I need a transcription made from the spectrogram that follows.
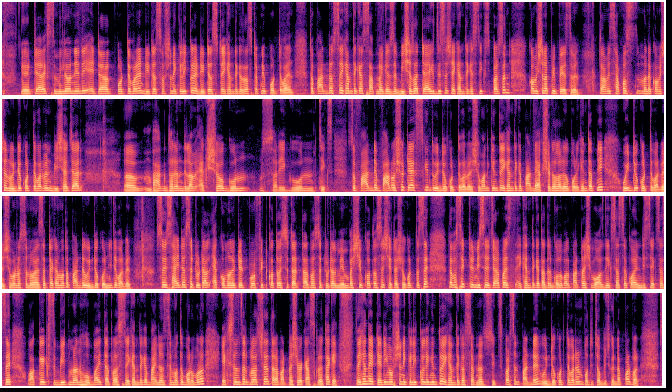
টিআরএক্স মিলিয়নিয়ারি এটা পড়তে পারেন। ডিটেলস অপশানে ক্লিক করে ডিটেলসটা এখান থেকে জাস্ট আপনি পড়তে পারেন। তো পার ডসে এখান থেকে আসছে, আপনাকে যে বিশ হাজার টিআরএক্স দিচ্ছে সেখান থেকে সিক্স পার্সেন্ট কমিশন আপনি পেয়ে যাবেন। তো আমি সাপোজ মানে কমিশন উইড্রো করতে পারবেন বিশ হাজার ভাগ ধরেন দিলাম একশো গুণ সরি, গুণ সিক্স সো পার ডে বারোশো ট্যাক্স কিন্তু উইথড্র করতে পারবেন। সমান কিন্তু এখান থেকে পার ডে একশো ডলারের উপরে কিন্তু আপনি উইথড্র করতে পারবেন। সমান হচ্ছে নয় হাজার টাকার মতো পার ডে উইথড্র করে নিতে পারবেন। সো এই সাইডে হচ্ছে টোটাল অ্যাকোমোলেটেড প্রফিট কত হচ্ছে তার? তারপর হচ্ছে টোটাল মেম্বারশিপ কত আছে সেটা শো করতেছে। তারপর হচ্ছে একটু নিচে চারপাশ এখান থেকে তাদের গ্লোবাল পার্টনারশিপ ওয়াজডিক্স আছে কয়েন ডিসিএক্স আছে ওয়াকেক্স বিটমান হুবাই তারপর হচ্ছে এখান থেকে বাইন্যান্সের মতো বড় বড় এক্সচেঞ্জারগুলোর সাথে তারা পার্টনারশিপে কাজ করে থাকে। তো এখান থেকে ট্রেডিং অপশানে ক্লিক করলে কিন্তু এখান থেকে হচ্ছে আপনার six percent per day withdraw করতে পারেন প্রতি চব্বিশ ঘণ্টা পর পর।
